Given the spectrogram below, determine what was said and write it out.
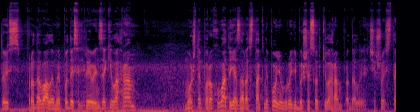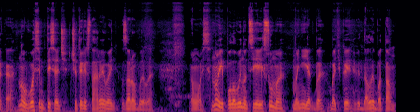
Тобто продавали ми по 10 гривень за кілограм. Можете порахувати, я зараз так не пам'ятаю, вроді би 600 кілограм продали чи щось таке. Ну, 8400 гривень заробили. Ось. Ну і половину цієї суми мені якби батьки віддали, бо там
